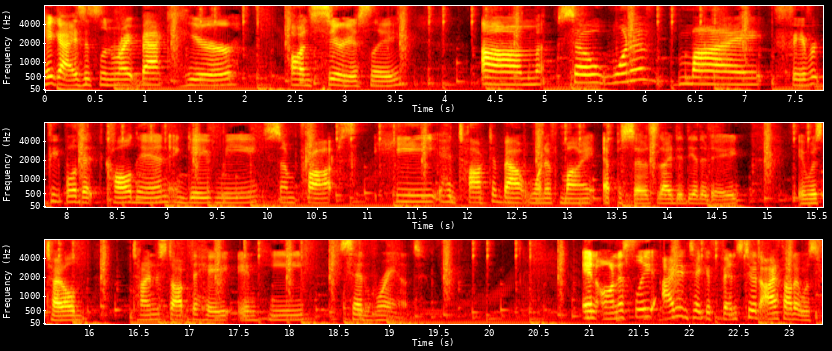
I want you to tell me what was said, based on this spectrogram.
Hey guys, it's Lynn right back here on Seriously. Um, so one of my favorite people that called in and gave me some props, he had talked about one of my episodes that I did the other day. It was titled Time to Stop the Hate, and he said rant. And honestly, I didn't take offense to it. I thought it was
